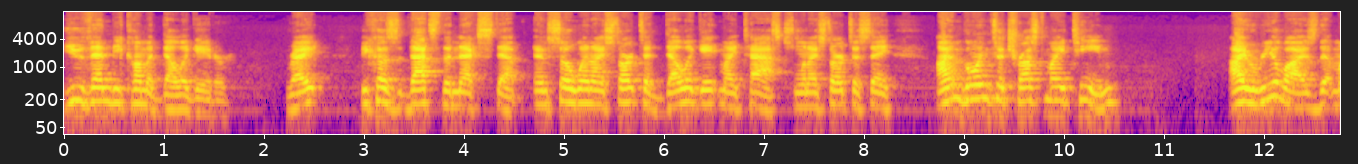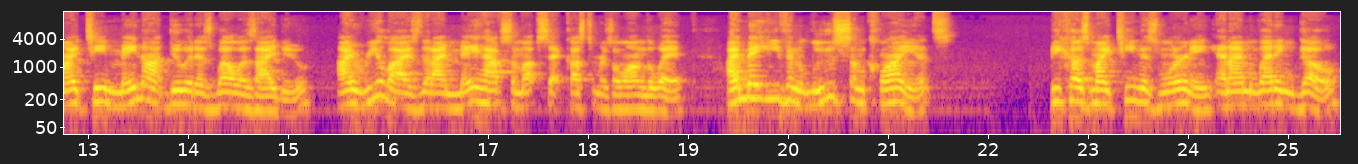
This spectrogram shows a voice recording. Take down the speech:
you then become a delegator, right? Because that's the next step. And so when I start to delegate my tasks, when I start to say, I'm going to trust my team I realize that my team may not do it as well as I do. I realize that I may have some upset customers along the way. I may even lose some clients because my team is learning and I'm letting go.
